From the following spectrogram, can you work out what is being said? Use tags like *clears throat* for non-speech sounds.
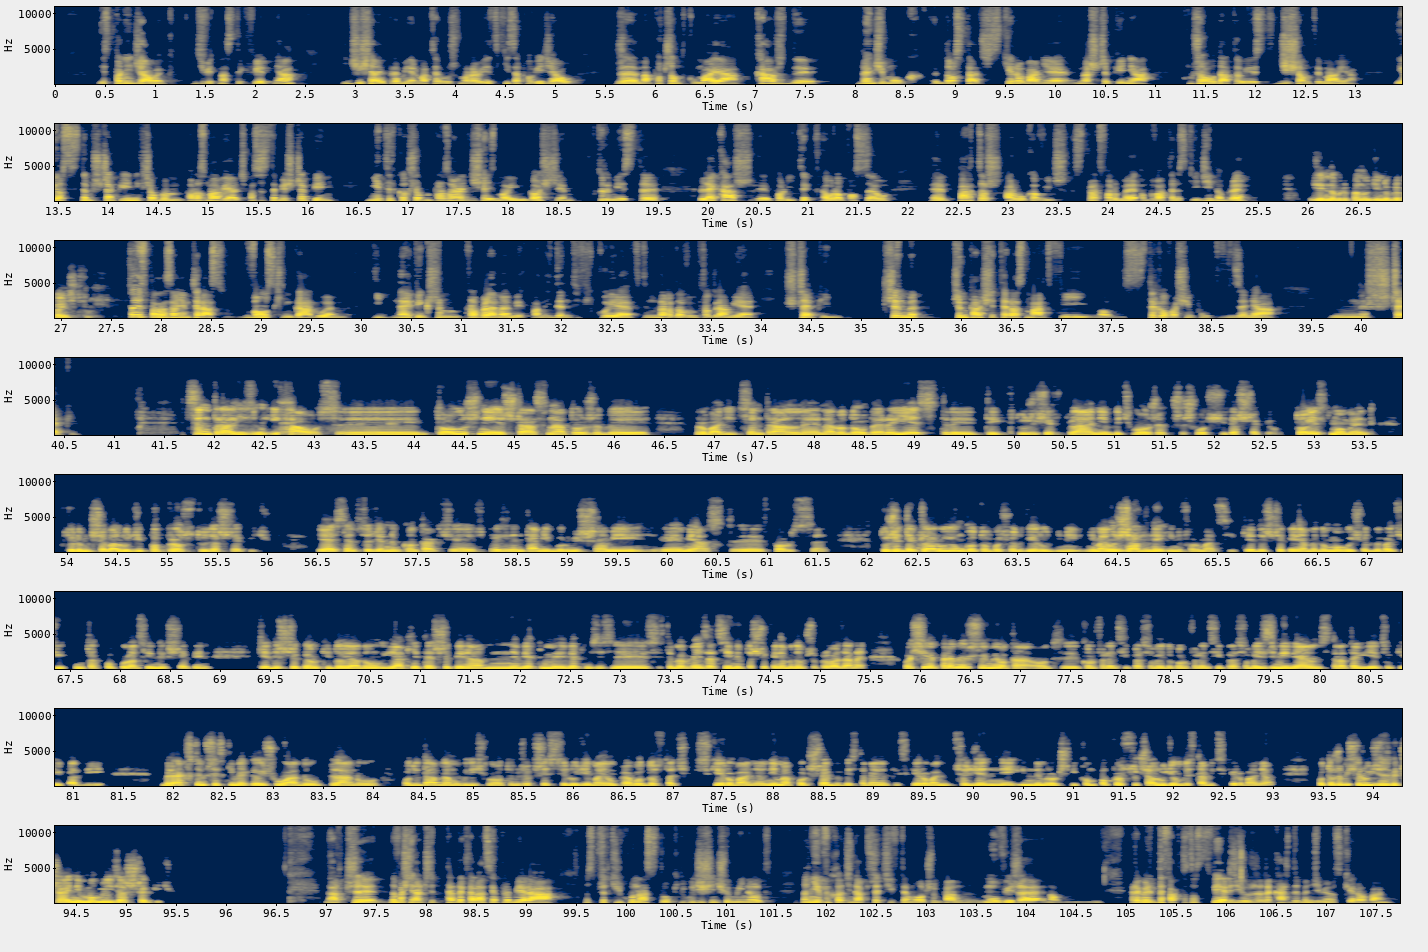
Jest poniedziałek, 19 kwietnia i dzisiaj premier Mateusz Morawiecki zapowiedział, że na początku maja każdy będzie mógł dostać skierowanie na szczepienia. Kluczową datą jest 10 maja. I o system szczepień chciałbym porozmawiać, o systemie szczepień nie tylko chciałbym porozmawiać dzisiaj z moim gościem, którym jest e, lekarz, e, polityk, europoseł e, Bartosz Arłukowicz z Platformy Obywatelskiej. Dzień dobry. Dzień dobry panu, dzień dobry państwu. Co jest pana zdaniem teraz wąskim gardłem i największym problemem, jak pan identyfikuje w tym narodowym programie szczepień? Czym, czym pan się teraz martwi no, z tego właśnie punktu widzenia mm, szczepień? Centralizm i chaos. Y, to już nie jest czas na to, żeby prowadzić centralne, narodowe rejestry tych, którzy się w planie być może w przyszłości zaszczepią. To jest moment, którym trzeba ludzi po prostu zaszczepić. Ja jestem w codziennym kontakcie z prezydentami, burmistrzami y, miast y, w Polsce, którzy deklarują gotowość od wielu dni. Nie mają żadnej informacji, kiedy szczepienia będą mogły się odbywać w ich punktach populacyjnych szczepień, kiedy szczepionki dojadą, jakie te szczepienia, w jakim, w jakim systemie organizacyjnym te szczepienia będą przeprowadzane. Właściwie premier się miota od konferencji prasowej do konferencji prasowej, zmieniając strategię co kilka dni. Brak w tym wszystkim jakiegoś ładu, planu. Od dawna mówiliśmy o tym, że wszyscy ludzie mają prawo dostać skierowania. Nie ma potrzeby wystawiania tych skierowań codziennie innym rocznikom. Po prostu trzeba ludziom wystawić skierowania, po to, żeby się ludzie zwyczajnie mogli zaszczepić. No, czy, no właśnie, ale ta deklaracja premiera no sprzed kilkunastu, kilkudziesięciu minut no nie wychodzi naprzeciw temu, o czym pan mówi, że no, premier de facto to stwierdził, że, że każdy będzie miał skierowanie.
